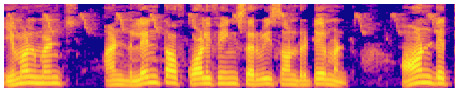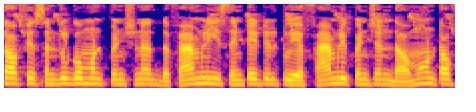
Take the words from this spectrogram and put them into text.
emoluments and length of qualifying service on retirement. On death of a central government pensioner, the family is entitled to a family pension, the amount of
